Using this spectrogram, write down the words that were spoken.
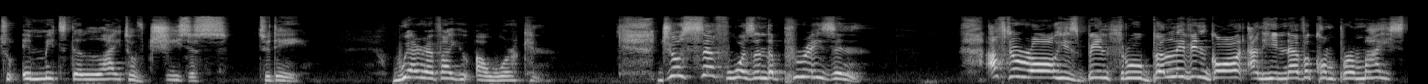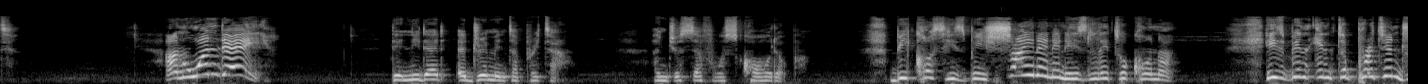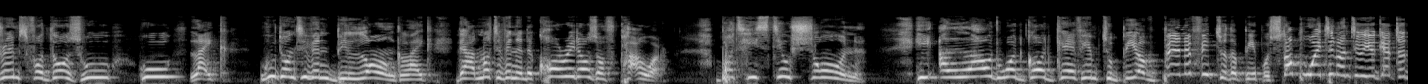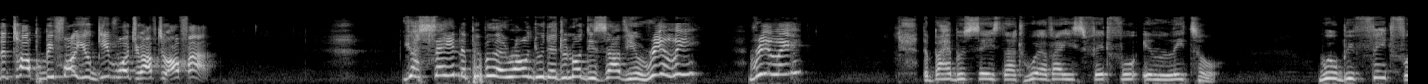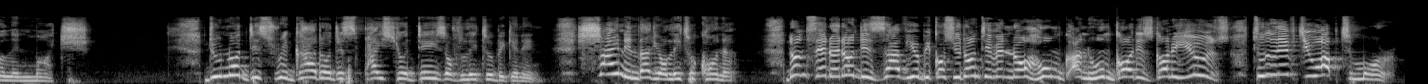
to emit the light of Jesus today, wherever you are working. Joseph was in the prison. After all, he's been through believing God and he never compromised. And one day, they needed a dream interpreter, and Joseph was called up because he's been shining in his little corner. He's been interpreting dreams for those who, who like, who don't even belong, like they are not even in the corridors of power. But he still shone. He allowed what God gave him to be of benefit to the people. Stop waiting until you get to the top before you give what you have to offer. You're saying the people around you they do not deserve you. Really? Really? The Bible says that whoever is faithful in little will be faithful in much. Do not disregard or despise your days of little beginning. Shine in that your little corner. Don't say they don't deserve you because you don't even know whom and whom God is going to use to lift you up tomorrow.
